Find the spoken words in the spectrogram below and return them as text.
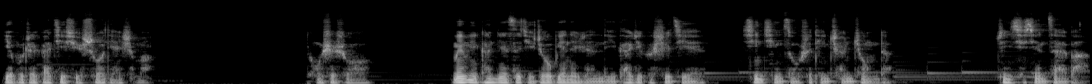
也不知该继续说点什么。同事说，每每看见自己周边的人离开这个世界，心情总是挺沉重的。珍惜现在吧，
